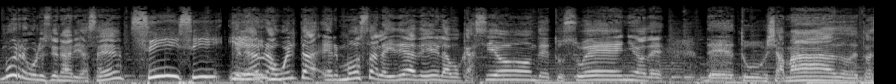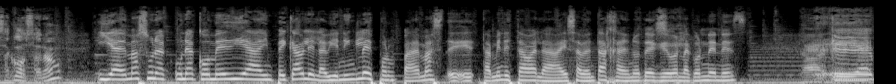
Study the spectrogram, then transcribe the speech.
muy revolucionarias, ¿eh? Sí, sí. Que y- le dan una vuelta hermosa a la idea de la vocación, de tu sueño, de, de tu llamado, de toda esa cosa, ¿no? Y además una, una comedia impecable, la vi en inglés, por, además eh, también estaba la, esa ventaja de no tener que verla con nenes. Eh,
